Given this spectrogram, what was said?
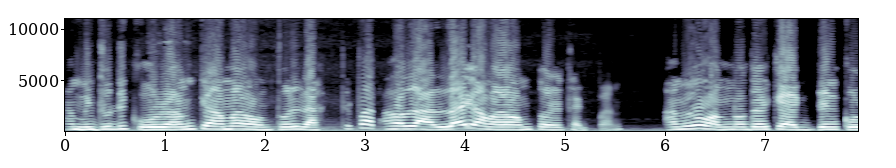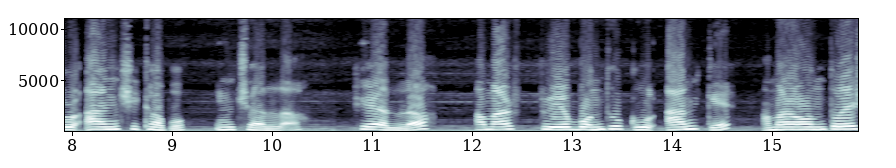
আমি যদি কোরআনকে আমার অন্তরে রাখতে পারি, তাহলে আল্লাহ আমার অন্তরে থাকবেন। আমিও অন্যদেরকে একদিন কোরআন শিখাবো ইনশাল্লাহ হে আল্লাহ, আমার প্রিয় বন্ধু কোরআনকে আমার অন্তরের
